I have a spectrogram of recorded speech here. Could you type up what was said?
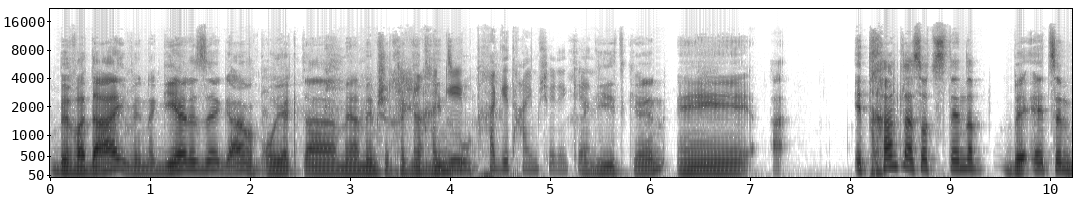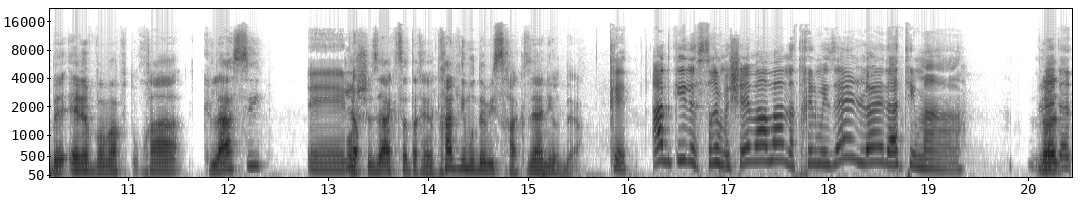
בוודאי, ונגיע לזה גם, הפרויקט המהמם של חגית חגית, גינזבורג. חגית חיים שלי, כן. חגית, כן. אה, התחלת לעשות סטנדאפ בעצם בערב במה פתוחה קלאסי, אה, או לא, שזה היה קצת אחרת? התחלת לימודי משחק, זה אני יודע. כן. עד גיל 27 אבל, נתחיל מזה, לא ידעתי מה... לא לא, יד-.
